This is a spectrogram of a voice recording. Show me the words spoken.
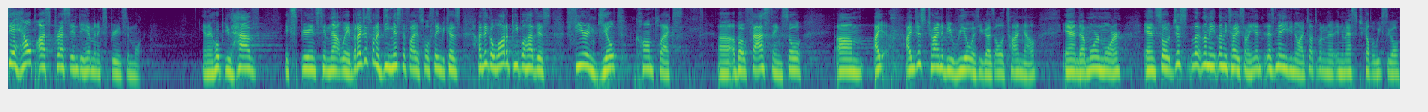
to help us press into him and experience him more. And I hope you have experienced him that way. But I just want to demystify this whole thing because I think a lot of people have this fear and guilt complex uh, about fasting. So um, I, I'm just trying to be real with you guys all the time now, and uh, more and more. And so just let, let, me, let me tell you something. As many of you know, I talked about in the, in the message a couple weeks ago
